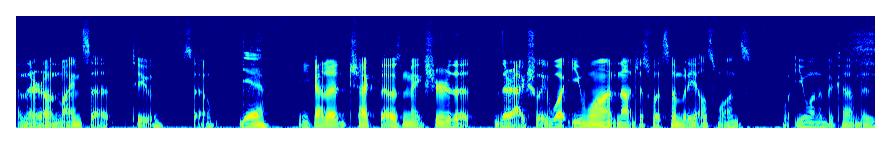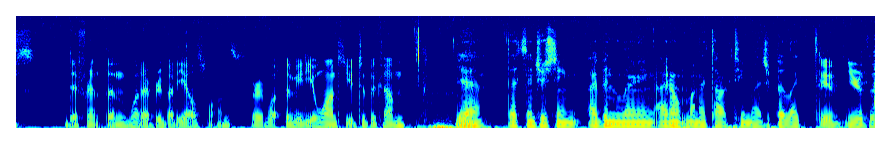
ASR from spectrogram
and their own mindset too. So Yeah. You gotta check those and make sure that they're actually what you want, not just what somebody else wants. What you want to become is different than what everybody else wants or what the media wants you to become. Yeah, Yeah. that's interesting. I've been learning. I don't want to talk too much, but like Dude, you're the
